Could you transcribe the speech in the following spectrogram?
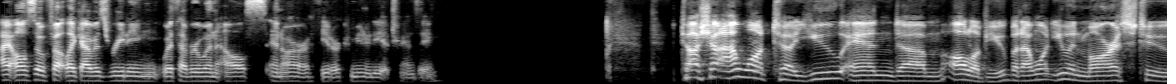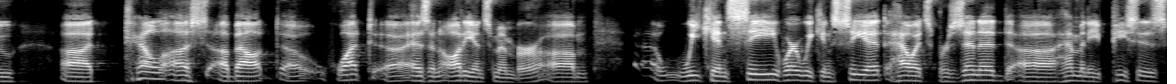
i also felt like i was reading with everyone else in our theater community at transy Tasha, I want uh, you and um, all of you, but I want you and Maurice to uh, tell us about uh, what, uh, as an audience member, um, we can see, where we can see it, how it's presented, uh, how many pieces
